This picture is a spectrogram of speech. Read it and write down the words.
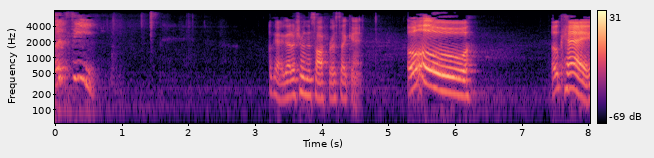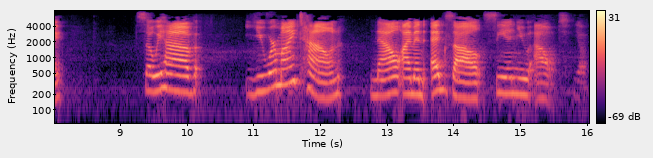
let's see. Okay, I gotta turn this off for a second. Oh! Okay. So we have You Were My Town. Now I'm in exile, seeing you out. Yep.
